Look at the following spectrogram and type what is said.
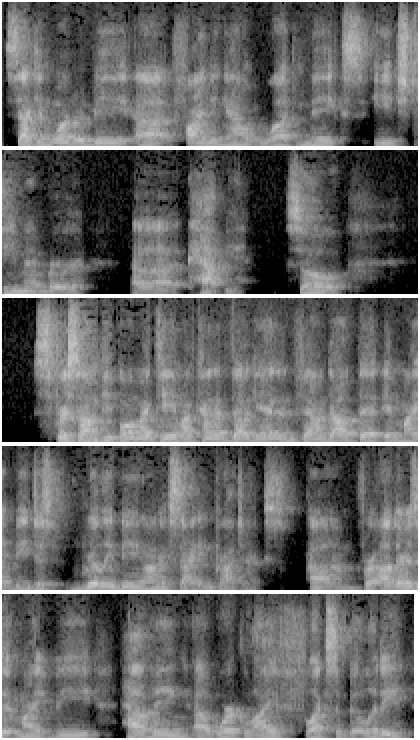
Second one would be uh, finding out what makes each team member uh, happy. So, for some people on my team, I've kind of dug in and found out that it might be just really being on exciting projects. Um, for others, it might be having a work life flexibility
